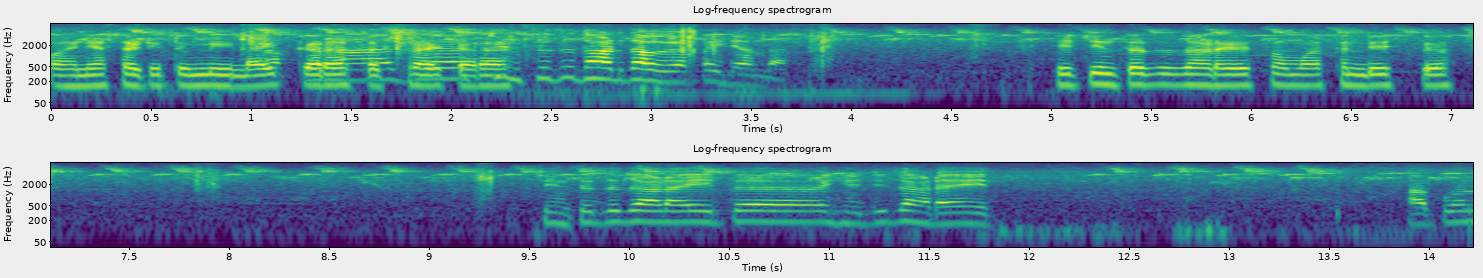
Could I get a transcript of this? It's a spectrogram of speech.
पाहण्यासाठी तुम्ही लाईक करा सबस्क्राईब करा. चिंचेचं झाड जाऊया पहिल्यांदा. हे चिंचाचं झाड आहे सोमा संदेशचं चिंचेचं झाड आहे हे जी झाड आहेत. आपण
